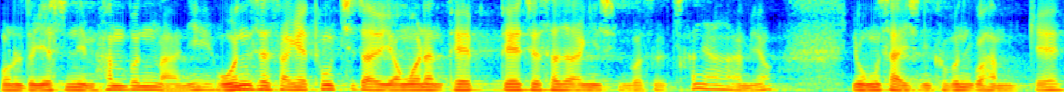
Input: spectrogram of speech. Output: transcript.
오늘도 예수님 한 분만이 온 세상의 통치자의 영원한 대, 대제사장이신 것을 찬양하며 용사이신 그분과 함께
